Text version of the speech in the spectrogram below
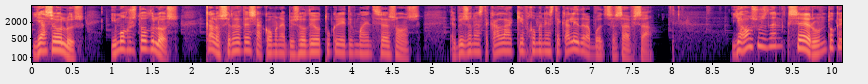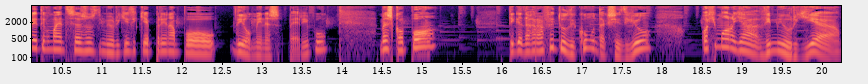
Γεια σε όλους. Είμαι ο Χριστόδουλος. Καλώς ήρθατε σε ακόμα ένα επεισόδιο του Creative Mind Sessions. Ελπίζω να είστε καλά και εύχομαι να είστε καλύτερα από ό,τι σας άφησα. Για όσους δεν ξέρουν, το Creative Mind Sessions δημιουργήθηκε πριν από δύο μήνες περίπου με σκοπό την καταγραφή του δικού μου ταξιδιού όχι μόνο για δημιουργία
